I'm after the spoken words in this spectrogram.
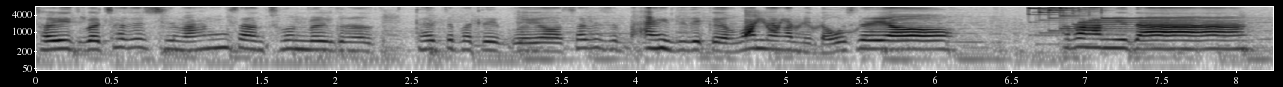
저희 집을 찾으시면 항상 좋은 물건을 대접해드리고요. 서비스 많이 드릴게요. 환영합니다. 오세요. 사랑합니다.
